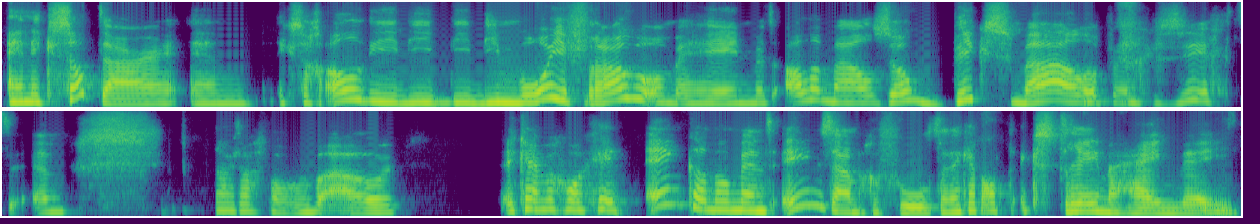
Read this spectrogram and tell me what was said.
En ik zat daar en ik zag al die, die, die, die mooie vrouwen om me heen. Met allemaal zo'n big smile op hun gezicht. En nou, ik dacht van wauw. Ik heb me gewoon geen enkel moment eenzaam gevoeld. En ik heb altijd extreme heimwee.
